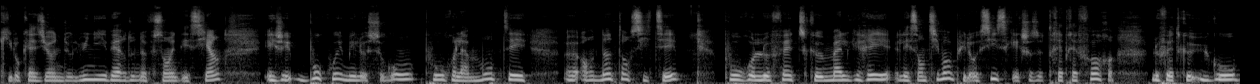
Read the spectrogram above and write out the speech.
qu'il occasionne de l'univers de 900 et des siens et j'ai beaucoup aimé le second pour la montée en intensité pour le fait que malgré les sentiments, puis là aussi c'est quelque chose de très très fort, le fait que Hugo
